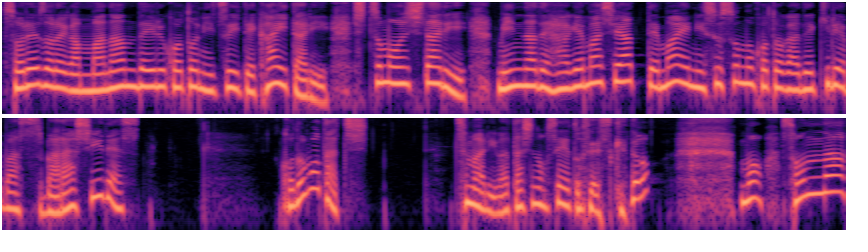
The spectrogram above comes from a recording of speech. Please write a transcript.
それぞれが学んでいることについて書いたり、質問したり、みんなで励まし合って前に進むことができれば素晴らしいです。子供たち、つまり私の生徒ですけど、もうそんな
